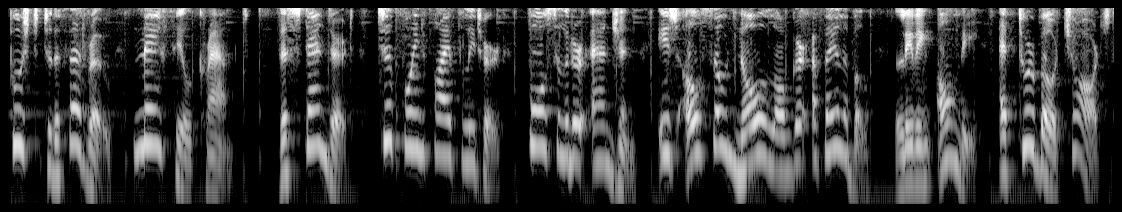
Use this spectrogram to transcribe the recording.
pushed to the third row may feel cramped. The standard 2.5-liter four-cylinder engine is also no longer available, leaving only a turbocharged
